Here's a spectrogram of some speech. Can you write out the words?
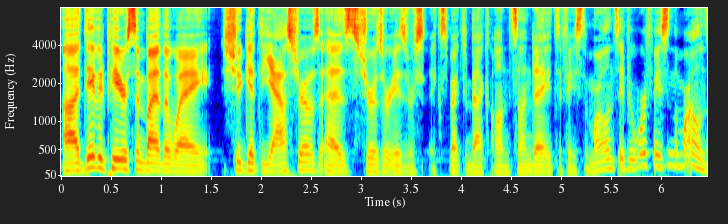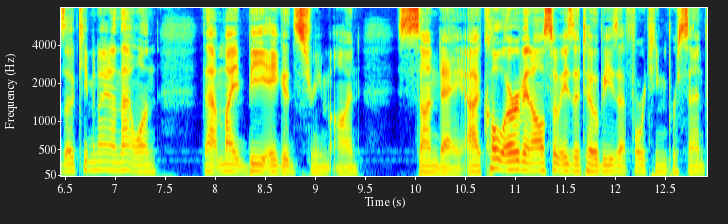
Uh, David Peterson, by the way, should get the Astros as Scherzer is expected back on Sunday to face the Marlins. If you were facing the Marlins, though, keep an eye on that one. That might be a good stream on Sunday. Uh, Cole Irvin also is a Toby. He's at 14%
